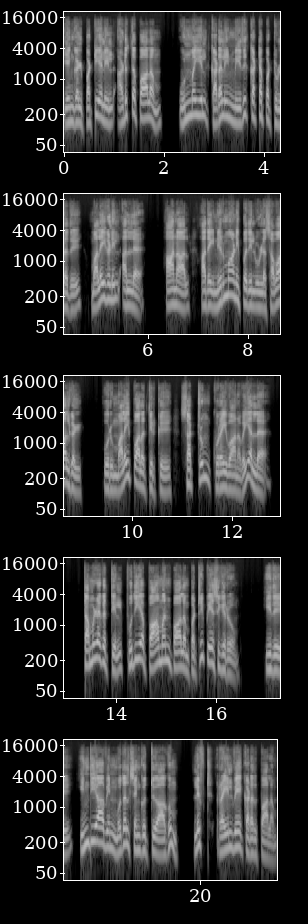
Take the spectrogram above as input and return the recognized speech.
எங்கள் பட்டியலில் அடுத்த பாலம் உண்மையில் கடலின் மீது கட்டப்பட்டுள்ளது மலைகளில் அல்ல. ஆனால் அதை நிர்மாணிப்பதில் உள்ள சவால்கள் ஒரு மலைப்பாலத்திற்கு சற்றும் குறைவானவை அல்ல. தமிழகத்தில் புதிய பாமன் பாலம் பற்றி பேசுகிறோம். இது இந்தியாவின் முதல் செங்குத்து ஆகும் லிஃப்ட் ரயில்வே கடல் பாலம்.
